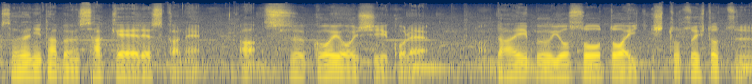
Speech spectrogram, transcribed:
それに多分酒ですかね。あすごい美味しいこれ。だいぶ予想とは一つ一つ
